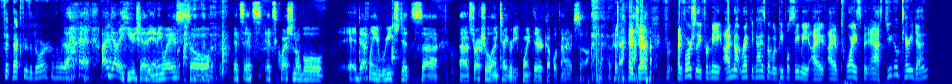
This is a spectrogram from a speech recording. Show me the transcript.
fit back through the door on the way out? I got a huge head anyways, so it's it's it's questionable. It definitely reached its uh, uh, structural integrity point there a couple of times. So hey Joe, for, unfortunately for me, I'm not recognized, but when people see me, I, I have twice been asked, "Do you know Terry Dunn?"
